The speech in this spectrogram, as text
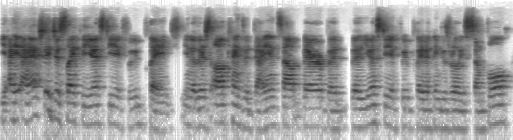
yeah, I, I, actually just like the USDA food plate. You know, there's all kinds of diets out there, but the USDA food plate I think is really simple.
